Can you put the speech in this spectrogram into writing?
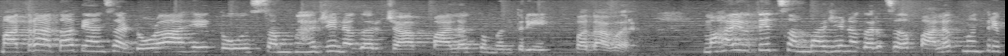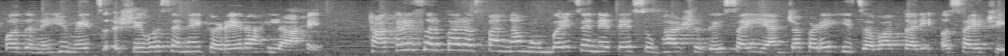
मात्र आता त्यांचा डोळा आहे तो संभाजीनगरच्या पालकमंत्री पदावर. महायुतीत संभाजीनगरचं पालकमंत्रीपद नेहमीच शिवसेनेकडे राहिलं आहे. ठाकरे सरकार असताना मुंबईचे नेते सुभाष देसाई यांच्याकडे ही जबाबदारी असायची.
